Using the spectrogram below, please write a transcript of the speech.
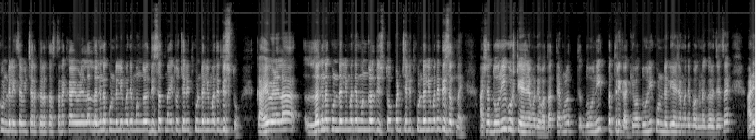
कुंडलीचा विचार करत असताना काही वेळेला लग्न कुंडलीमध्ये मंगळ दिसत नाही तो चलित कुंडलीमध्ये दिसतो. काही वेळेला लग्न कुंडलीमध्ये मंगळ दिसतो पण चलित कुंडलीमध्ये दिसत नाही. अशा दोन्ही गोष्टी ह्याच्यामध्ये होतात. त्यामुळे दोन्ही पत्रिका किंवा दोन्ही कुंडली याच्यामध्ये बघणं गरजेचं आहे आणि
